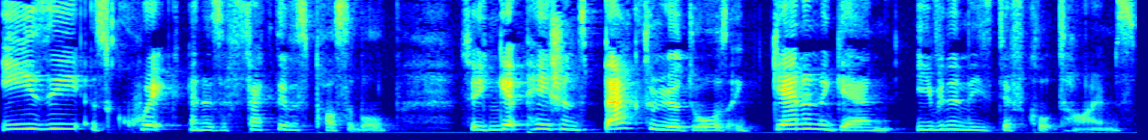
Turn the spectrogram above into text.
easy, as quick, and as effective as possible so you can get patients back through your doors again and again, even in these difficult times.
